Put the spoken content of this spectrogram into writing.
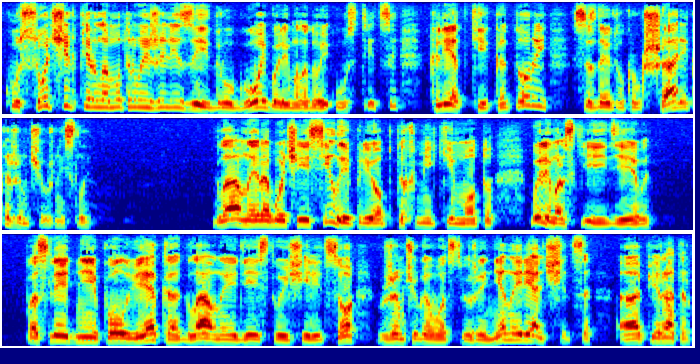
кусочек перламутровой железы, другой, более молодой устрицы, клетки которой создают вокруг шарика жемчужный слой. Главные рабочие силы при опытах Микимото были морские девы. Последние полвека главное действующее лицо в жемчуговодстве уже не ныряльщица, а оператор.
